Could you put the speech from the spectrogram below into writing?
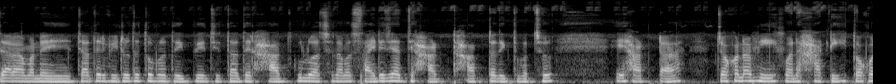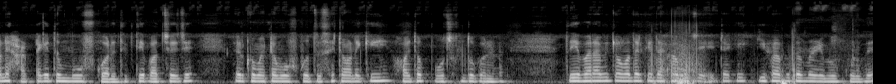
যারা মানে যাদের ভিডিওতে তোমরা দেখবে যে তাদের হাতগুলো আছে না, আমার সাইডে যে হাত, হাতটা দেখতে পাচ্ছ, এই হাতটা যখন আমি মানে হাঁটি, তখনই হাটটাকে তো মুভ করে দেখতে পাচ্ছ যে এরকম একটা মুভ করতে সেটা অনেকেই হয়তো পছন্দ করে না। তো এবার আমি তোমাদেরকে দেখাবো যে এটাকে কীভাবে তোমরা রিমুভ করবে।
